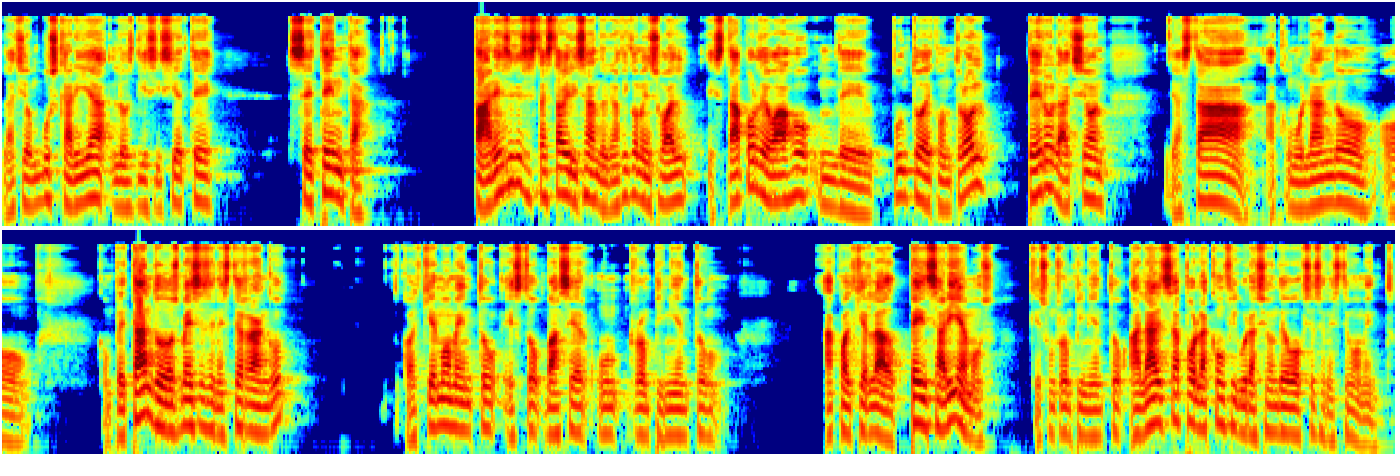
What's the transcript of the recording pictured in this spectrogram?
la acción buscaría los 17.70. Parece que se está estabilizando. El gráfico mensual está por debajo de punto de control, pero la acción ya está acumulando o completando dos meses en este rango cualquier momento esto va a ser un rompimiento a cualquier lado. Pensaríamos que es un rompimiento al alza por la configuración de boxes en este momento.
